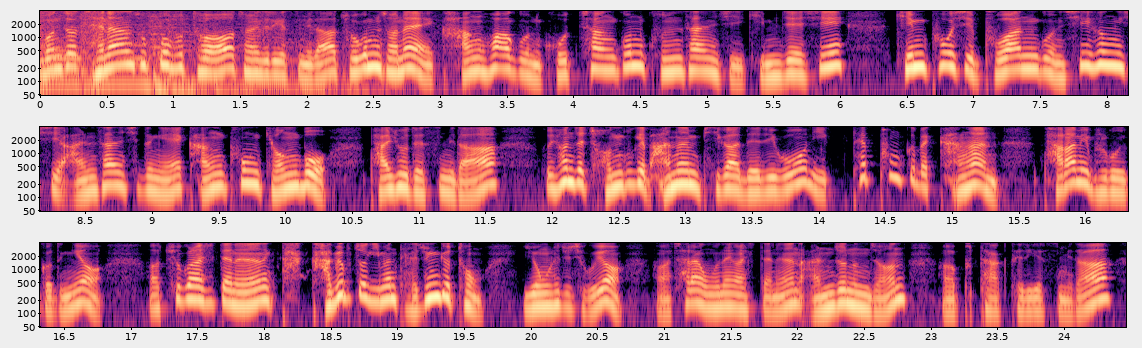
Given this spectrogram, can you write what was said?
네, 먼저 재난 속보부터 전해드리겠습니다. 조금 전에 강화군, 고창군, 군산시, 김제시, 김포시, 부안군, 시흥시, 안산시 등의 강풍 경보 발효됐습니다. 또 현재 전국에 많은 비가 내리고 이 태풍급의 강한 바람이 불고 있거든요. 어, 출근하실 때는 가급적이면 대중교통 이용을 해주시고요. 어, 차량 운행하실 때는 안전운전 어, 부탁드리겠습니다.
